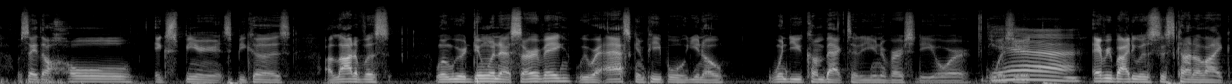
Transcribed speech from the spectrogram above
I would say the whole experience because a lot of us, when we were doing that survey, we were asking people, you know, when do you come back to the university or what's yeah. your? Everybody was just kind of like,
